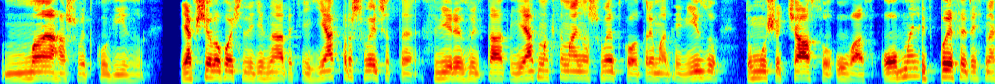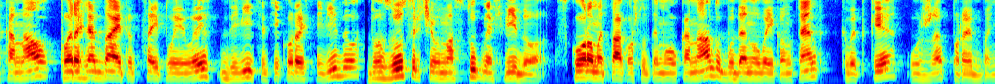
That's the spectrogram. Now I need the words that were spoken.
мега швидку візу. Якщо ви хочете дізнатися, як пришвидшити свій результат, як максимально швидко отримати візу, тому що часу у вас обмаль, підписуйтесь на канал, переглядайте цей плейлист, дивіться ці корисні відео. До зустрічі в наступних відео. Скоро ми також летимо в Канаду, буде новий контент, квитки уже придбані.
